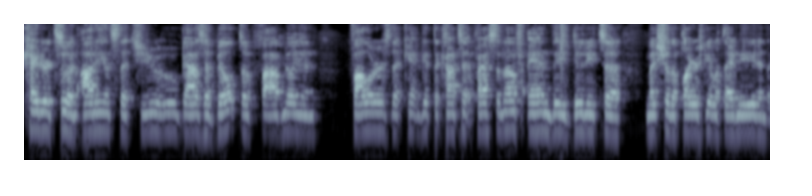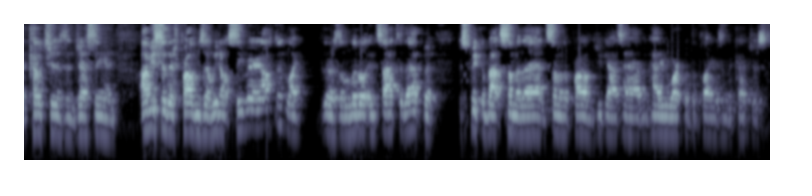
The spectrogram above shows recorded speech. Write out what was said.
cater to an audience that you guys have built of five million followers that can't get the content fast enough, and the duty to make sure the players get what they need and the coaches and Jesse and obviously there's problems that we don't see very often. Like there's a little insight to that, but to speak about some of that and some of the problems you guys have and how you work with the players and the coaches.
